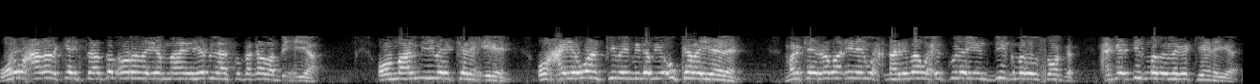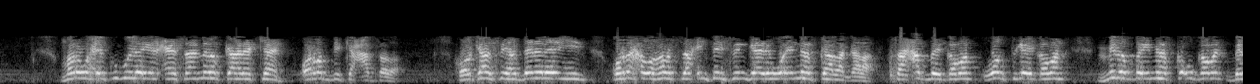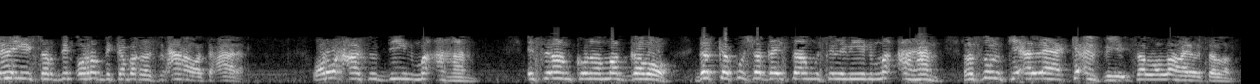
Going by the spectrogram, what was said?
War waxaad arkaysaa dad odhanaya maalin heblaa sadaqada bixiya oo maalmihii bay kala xidheen oo xayawaankii bay midabyo u kala yeeleen. Markay rabaan inay wax qaribaan waxay ku leeyihiin diiq madow soo gad xaggee diiq madow laga keenaya mar waxay kugu leeyihiin ceesaan midabkaale keen oo rabbi ka cabsada kolkaasay haddana leeyihiin qoraxdu hal saac intaysan gaarin waa in neefkaa la qalaa saacad bay qaban waktigay qaban midab bay neefka u qaban balaayay shardin oo rabbi ka baqda subxaana wa tacaala. War waxaasu diin ma ahan. Islaamkuna ma qabo. Dadka ku shaqaystaa muslimiin ma ahan. Rasuulkii allaha ka anfiyey sala allahu alayh wasalam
